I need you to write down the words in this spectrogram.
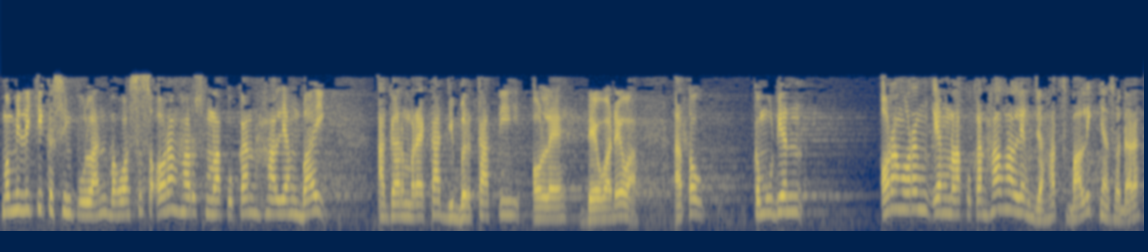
memiliki kesimpulan bahwa seseorang harus melakukan hal yang baik agar mereka diberkati oleh dewa-dewa. Atau kemudian orang-orang yang melakukan hal-hal yang jahat sebaliknya saudara.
